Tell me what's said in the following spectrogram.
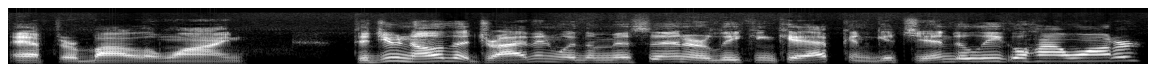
after a bottle of wine. Did you know that driving with a missing or leaking cap can get you into legal hot water?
